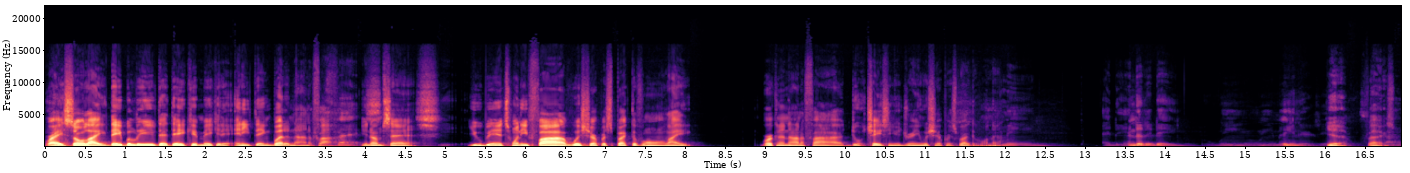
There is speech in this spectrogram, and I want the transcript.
right? So like they believe that they can make it in anything but a nine to five. You know what I'm saying? Shit. You being 25, what's your perspective on like working a nine to five, doing chasing your dream? What's your perspective on that? I mean, at the end of the day, we we millionaires. yet. Yeah, facts.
